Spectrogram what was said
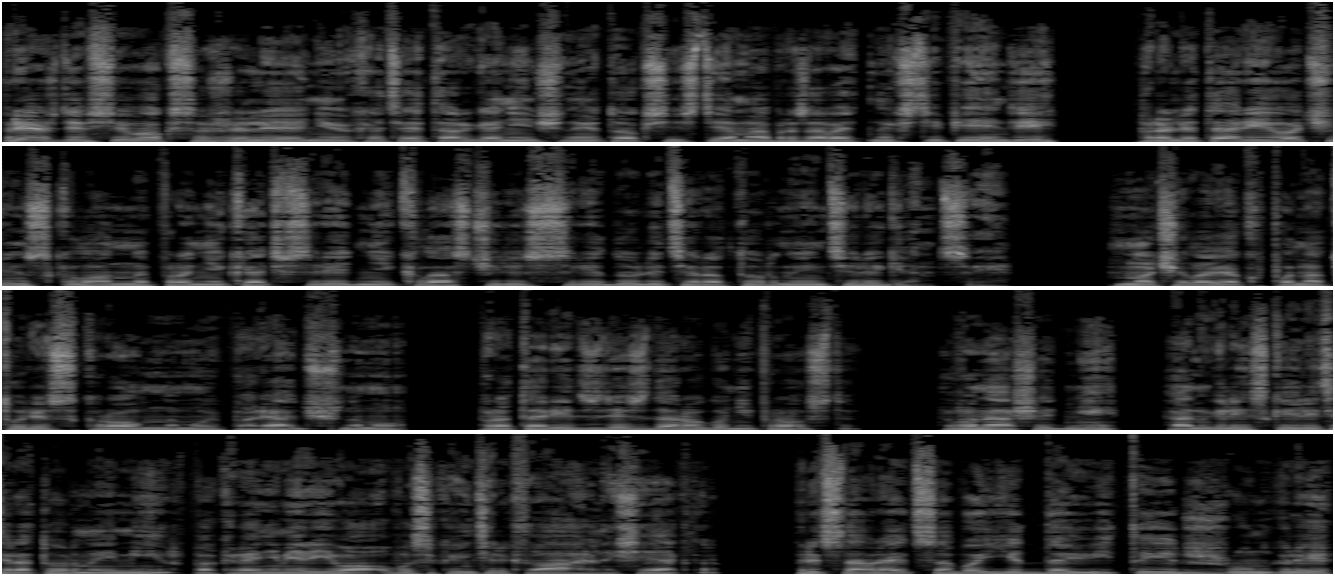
Прежде всего, к сожалению, хотя это органичный итог системы образовательных стипендий, пролетарии очень склонны проникать в средний класс через среду литературной интеллигенции. Но человеку по натуре скромному и порядочному проторить здесь дорогу непросто. В наши дни английский литературный мир, по крайней мере его высокоинтеллектуальный сектор, представляет собой ядовитые джунгли,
